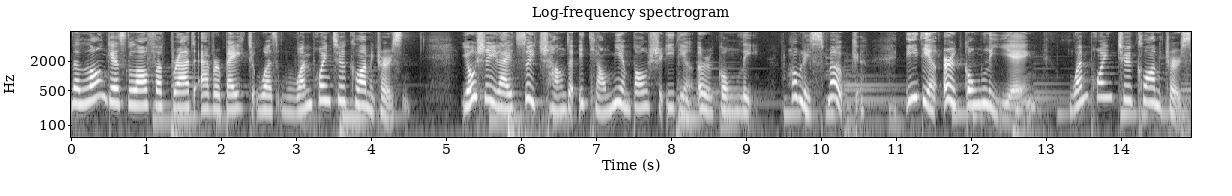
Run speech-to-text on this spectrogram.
The longest loaf of bread ever baked was 1.2 kilometers。有史以来最长的一条面包是一点二公里。Holy smoke！一点二公里耶，1.2 kilometers。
